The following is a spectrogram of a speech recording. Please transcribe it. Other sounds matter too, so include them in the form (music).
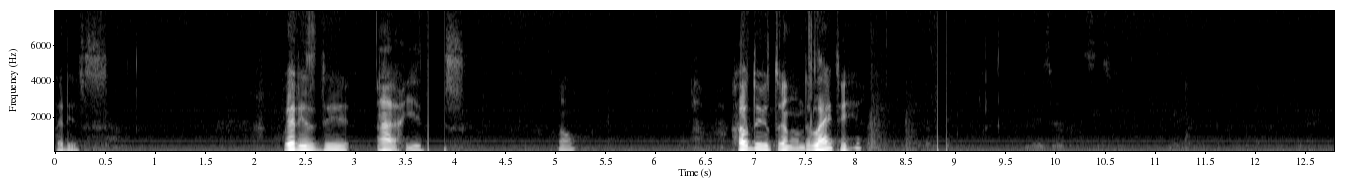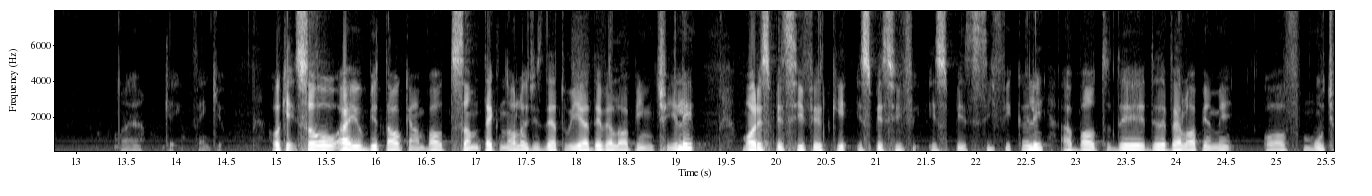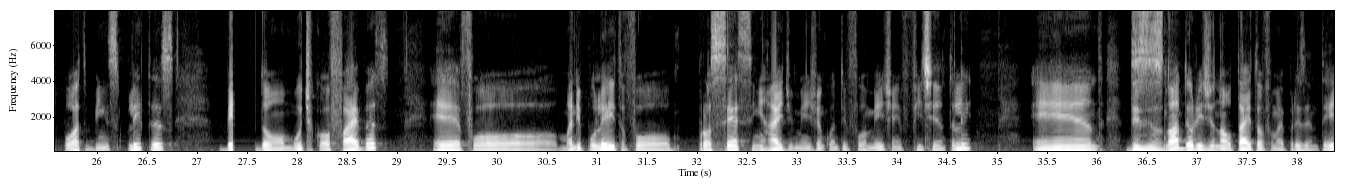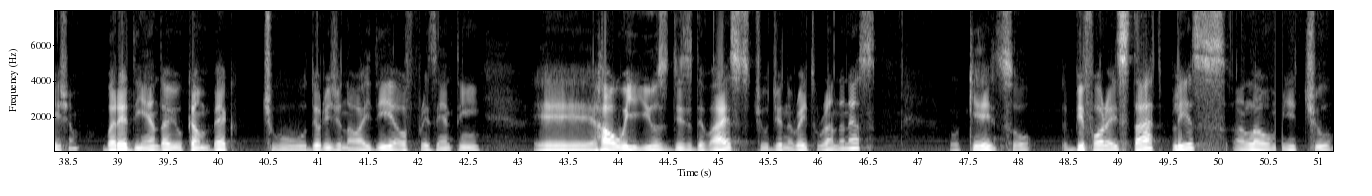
where is, where is the, ah, here it is. No. How do you turn on the light here? Ah, okay, thank you. Okay, so I will be talking about some technologies that we are developing in Chile more specific, specific, specifically about the, the development of multi-port beam splitters based on multi-core fibers uh, for manipulate, for processing high dimension quantum information efficiently. And this is not the original title of my presentation, but at the end I will come back to the original idea of presenting uh, how we use this device to generate randomness. Okay, so before I start, please allow me to,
